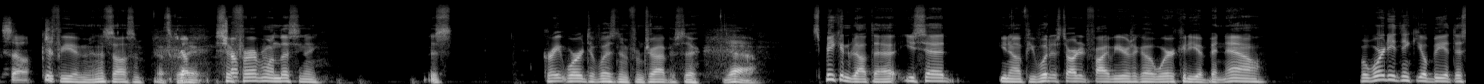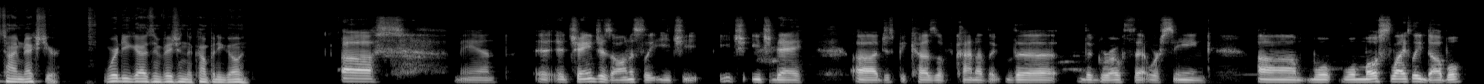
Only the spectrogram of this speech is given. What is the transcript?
So Good just for you, man. That's awesome. That's great. So Yep. for everyone listening, this great words of wisdom from Travis there. Yeah. Speaking about that, you said, you know, if you would have started five years ago, where could you have been now? But where do you think you'll be at this time next year? Where do you guys envision the company going? Uh, man, it, it changes honestly each each each day, uh, just because of kind of the the the growth that we're seeing. Um, we'll we'll most likely double,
